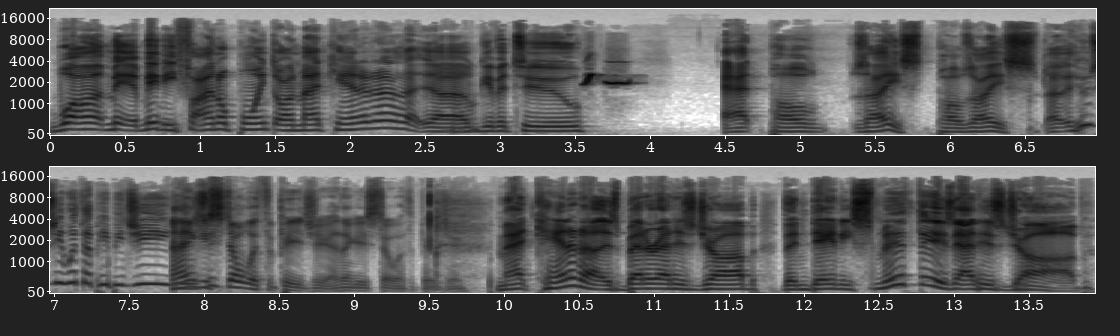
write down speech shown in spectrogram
Well, maybe final point on Matt Canada. Uh, Mm-hmm. I'll give it to at Paul Zeise. Paul Zeise. Uh, who's he with the PPG? I think he's he- still with the PG. I think he's still with the PG. Matt Canada is better at his job than Danny Smith is at his job.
